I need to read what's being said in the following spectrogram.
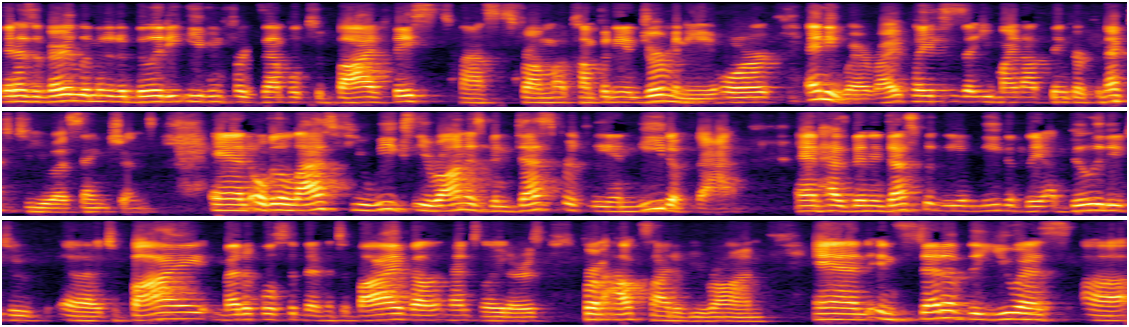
It has a very limited ability, even, for example, to buy face masks from a company in Germany or anywhere, right? Places that you might not think are connected to US sanctions. And over the last few weeks, Iran has been desperately in need of that and has been in desperately in need of the ability to uh, to buy medical equipment, to buy ventilators from outside of Iran. And instead of the U.S. Uh,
